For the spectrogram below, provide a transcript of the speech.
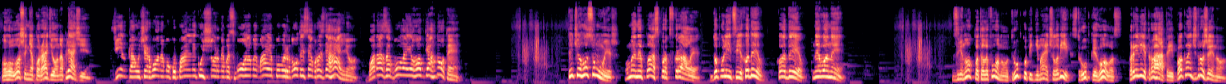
Оголошення по радіо на пляжі. Жінка у червоному купальнику з чорними смугами має повернутися в роздягальню. Вона забула його вдягнути. Ти чого сумуєш? У мене паспорт вкрали. До поліції ходив? Ходив, не вони. Дзвінок по телефону, трубку піднімає чоловік, з трубки голос. Привіт, рогатий, поклич дружину.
